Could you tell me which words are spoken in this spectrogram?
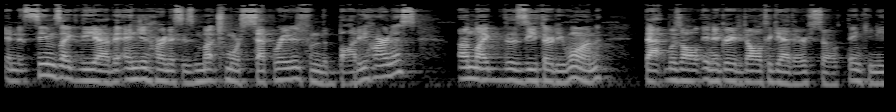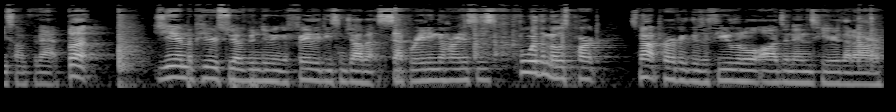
and it seems like the, uh, the engine harness is much more separated from the body harness, unlike the Z31, that was all integrated all together. So thank you Nissan for that. But GM appears to have been doing a fairly decent job at separating the harnesses for the most part. It's not perfect. There's a few little odds and ends here that are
